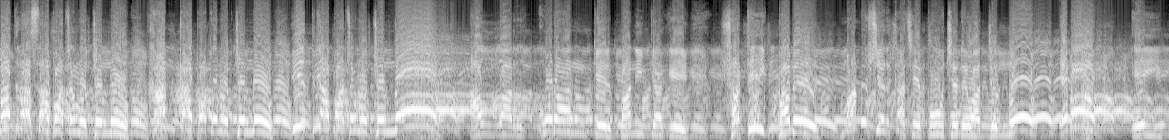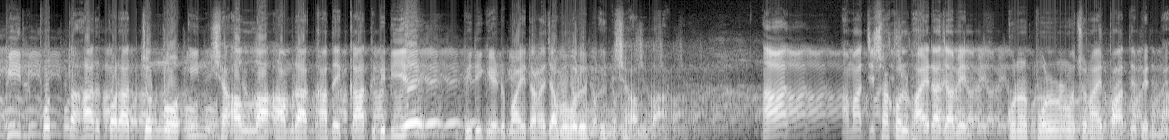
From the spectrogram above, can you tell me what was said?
মাদ্রাসা বাঁচানোর জন্য, খানকা বাঁচানোর জন্য, ঈদগাহ বাঁচানোর জন্য, আল্লাহর কোরআনকে, বাণীটাকে সঠিকভাবে মানুষের কাছে পৌঁছে দেওয়ার জন্য এবং এই বিল প্রত্যাহার করার জন্য ইনশাআল্লাহ আমরা কাঁধে কাঁধ মিলিয়ে ব্রিগেড ময়দানে যাব বলুন ইনশাআল্লাহ। আর আমার যে সকল ভাইরা যাবেন, কোন প্ররোচনায় পা দেবেন না।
